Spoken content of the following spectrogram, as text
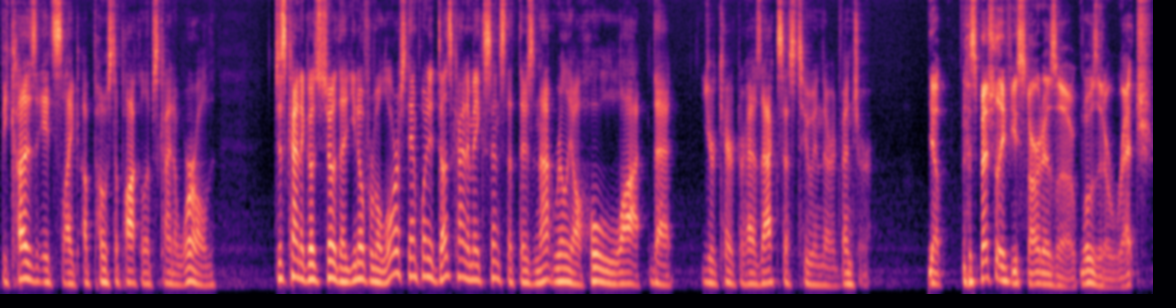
because it's like a post-apocalypse kind of world just kind of goes to show that you know from a lore standpoint it does kind of make sense that there's not really a whole lot that your character has access to in their adventure Yep. Especially if you start as a what was it, a wretch?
